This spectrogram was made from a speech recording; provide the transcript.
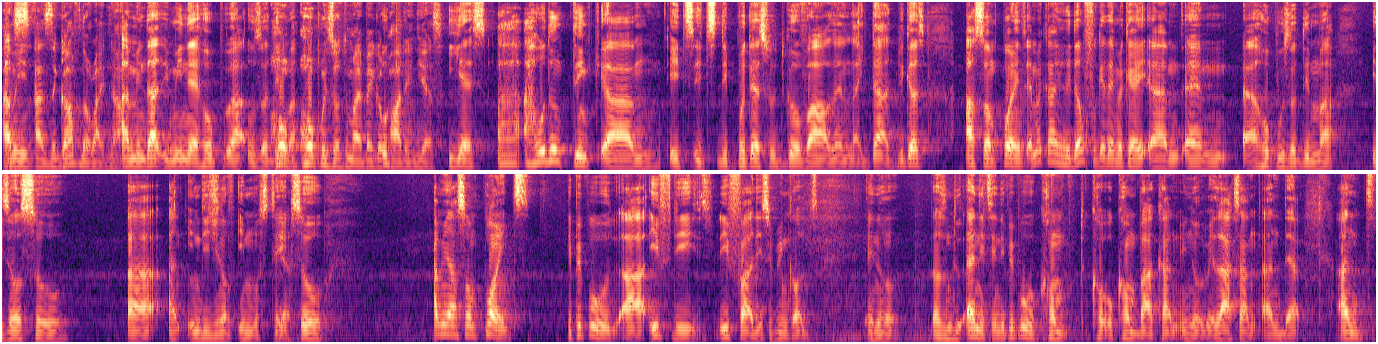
as, mean- as the governor right now? I mean that you mean I hope uh, Uzodinma. hope, hope to my beg your pardon, yes. Yes, uh, I wouldn't think um, it's it's the protest would go violent like that because at some point, Emeka, don't forget Emeka, um, um, uh, Hope Uzodinma is also uh, an indigenous of Imo State. Yes. So, I mean, at some point, the people, uh, if the if uh, the Supreme Court, you know, doesn't do anything, the people will come will come back and you know relax and and uh, and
